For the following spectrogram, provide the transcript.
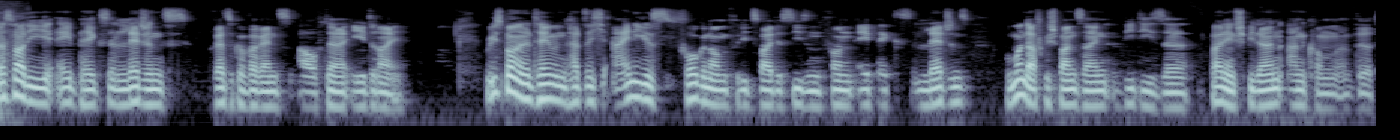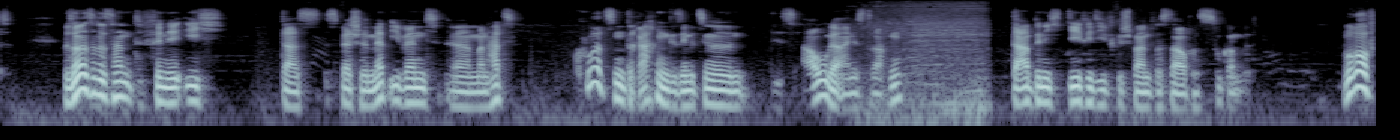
Das war die Apex Legends Pressekonferenz auf der E3. Respawn Entertainment hat sich einiges vorgenommen für die zweite Season von Apex Legends und man darf gespannt sein, wie diese bei den Spielern ankommen wird. Besonders interessant finde ich das Special Map Event. Äh, man hat kurz einen Drachen gesehen, beziehungsweise das Auge eines Drachen. Da bin ich definitiv gespannt, was da auf uns zukommen wird. Worauf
